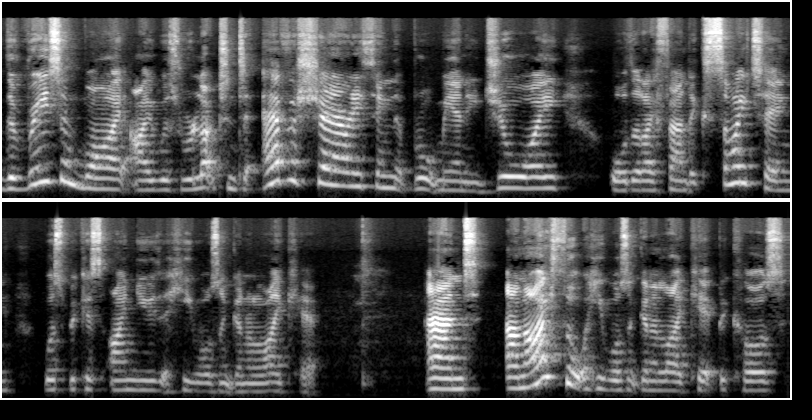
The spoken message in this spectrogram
the reason why I was reluctant to ever share anything that brought me any joy or that I found exciting was because I knew that he wasn't going to like it. And and I thought he wasn't going to like it because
